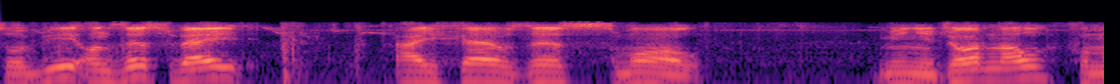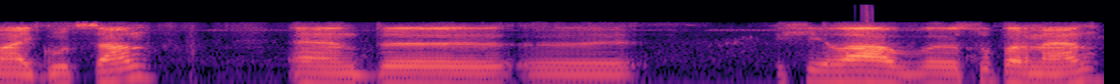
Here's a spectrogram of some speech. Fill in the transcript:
so we on this way I have this small mini journal for my good son and uh, uh, he love uh, Superman.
